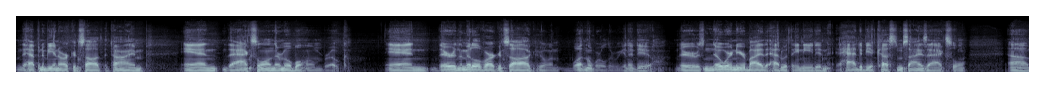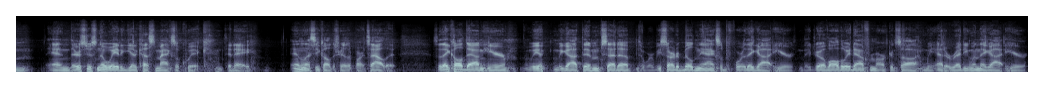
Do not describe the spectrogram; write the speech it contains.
They happened to be in Arkansas at the time, and the axle on their mobile home broke. And they're in the middle of Arkansas, going, "What in the world are we going to do?" There was nowhere nearby that had what they needed. It had to be a custom size axle, um, and there's just no way to get a custom axle quick today, unless you call the trailer parts outlet. So they called down here. We we got them set up to where we started building the axle before they got here. They drove all the way down from Arkansas. And we had it ready when they got here,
